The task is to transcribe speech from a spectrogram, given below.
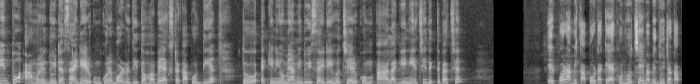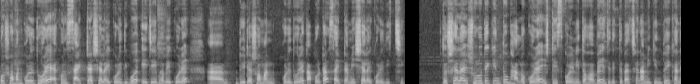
কিন্তু আমলের দুইটা সাইডে এরকম করে বর্ডার দিতে হবে এক্সট্রা কাপড় দিয়ে। তো একই নিয়মে আমি দুই সাইডেই হচ্ছে এরকম লাগিয়ে নিয়েছি, দেখতে পাচ্ছেন। এরপর আমি কাপড়টাকে এখন হচ্ছে এভাবে দুইটা কাপড় সমান করে ধরে এখন সাইডটা সেলাই করে দিব। এই যে এভাবে করে দুইটা সমান করে ধরে কাপড়টা সাইডটা আমি সেলাই করে দিচ্ছি। তো সেলাই শুরুতে কিন্তু ভালো করে স্টিচ করে নিতে হবে। এই যে দেখতে পাচ্ছেন, আমি কিন্তু এখানে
